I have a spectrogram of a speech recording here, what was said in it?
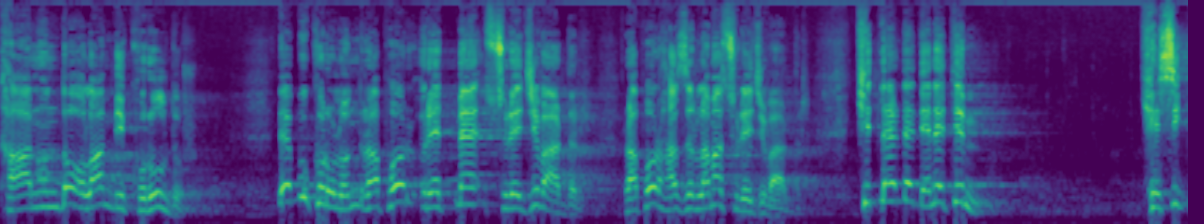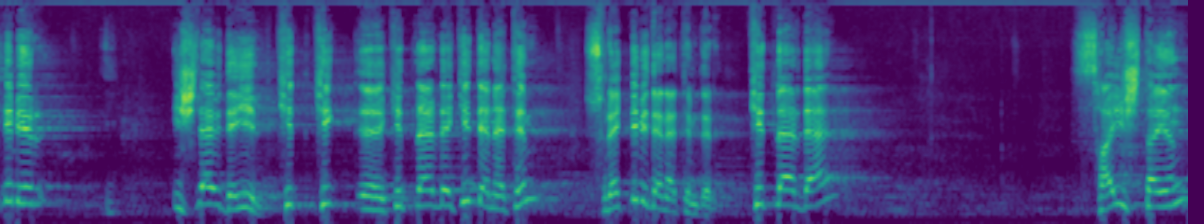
kanunda olan bir kuruldur. Ve bu kurulun rapor üretme süreci vardır. Rapor hazırlama süreci vardır. Kitlerde denetim kesikli bir işlev değil. Kit, kit, e, kitlerdeki denetim sürekli bir denetimdir. Kitlerde Sayıştay'ın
